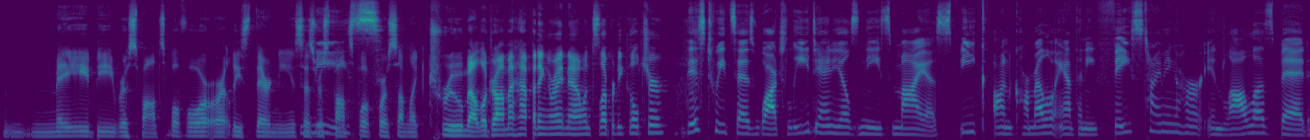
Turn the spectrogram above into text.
maybe responsible for, or at least their niece is responsible for some like true melodrama happening right now in celebrity culture. This tweet says, "Watch Lee Daniels' niece Maya speak on Carmelo Anthony FaceTiming her in Lala's bed,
